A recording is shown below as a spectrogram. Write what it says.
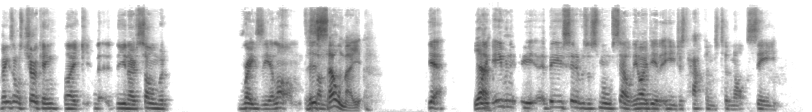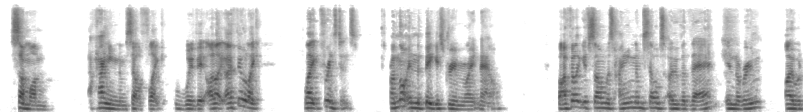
I think someone's choking. Like you know, someone would raise the alarm. his some- cellmate. Yeah. Yeah, Like even if he, but you said it was a small cell, the idea that he just happened to not see someone hanging themselves like with it, I like. I feel like, like for instance, I'm not in the biggest room right now, but I feel like if someone was hanging themselves over there in the room, I would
